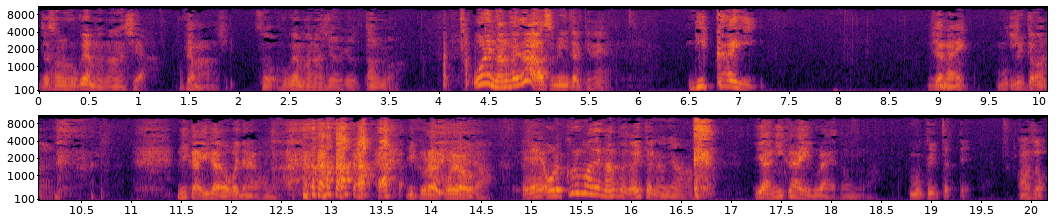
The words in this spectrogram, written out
じゃあその福山の話や。福山の話。そう、福山の話を今日頼むわ。俺何回ぐらい遊びに行ったっけね？2回、じゃない？もっと行ったかない ?2 回以外覚えてない、ほんなら。いくら来ようが。え俺車で何回か行ったけどにゃ。いや、2回ぐらいやと思うもっと行ったって。わ。あ、そう。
